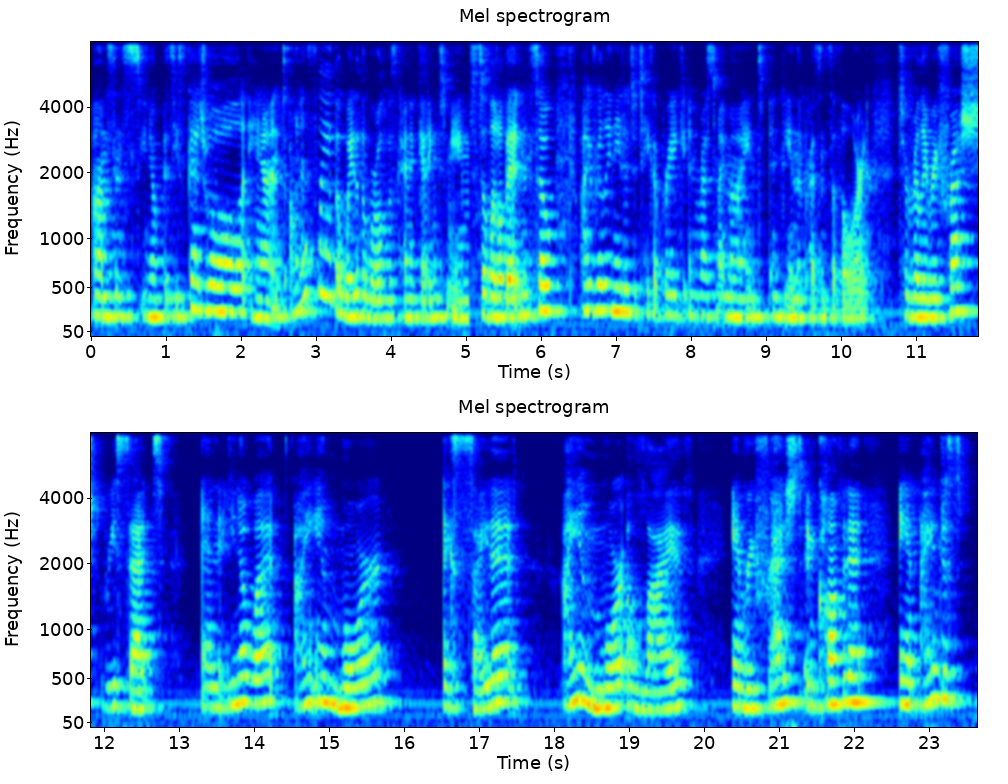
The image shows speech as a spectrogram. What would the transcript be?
um, since, you know, busy schedule, and honestly, the weight of the world was kind of getting to me just a little bit. And so I really needed to take a break and rest my mind and be in the presence of the Lord to really refresh, reset, and you know what? I am more excited, I am more alive and refreshed and confident and I am just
